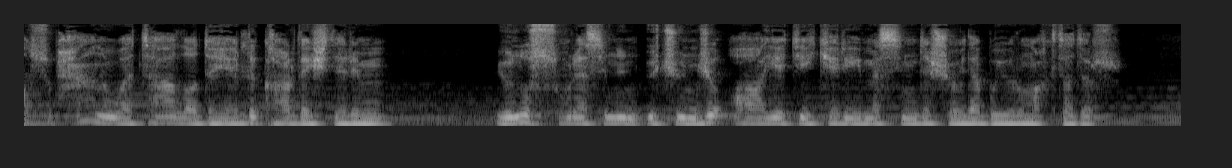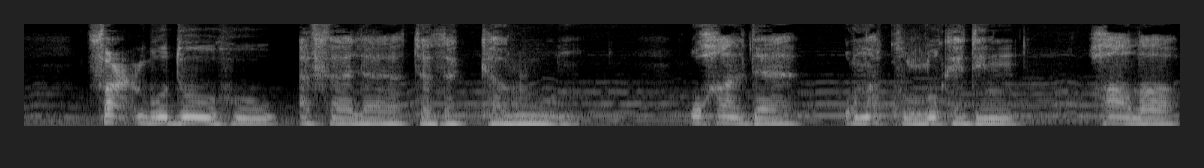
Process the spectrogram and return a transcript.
Allah Subhanahu ve Teala değerli kardeşlerim Yunus suresinin 3. ayeti kerimesinde şöyle buyurmaktadır. فَاعْبُدُوهُ اَفَلَا تَذَكَّرُونَ O halde ona kulluk edin, hala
